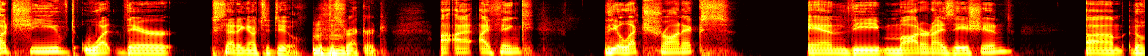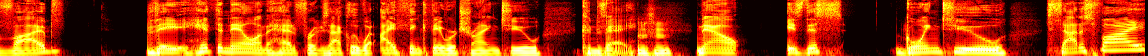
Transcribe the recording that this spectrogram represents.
achieved what they're setting out to do with this Mhm. record. I, I I think the electronics and the modernization, um, the vibe, they hit the nail on the head for exactly what I think they were trying to convey. Mm-hmm. Now, is this going to satisfy,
